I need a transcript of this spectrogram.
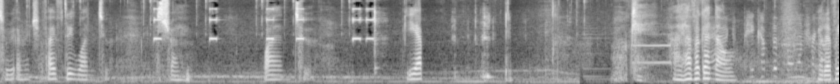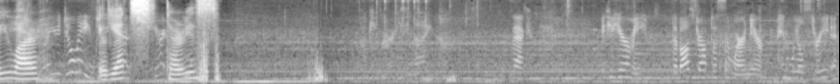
to rearrange. Five, three, one, two. Let's try. One, two. Yep. Okay, I have a gun now. Pick up the phone Whatever you are, What are you doing? Aliens, terrorists. Fucking crazy night. Zach, if you hear me, the boss dropped us somewhere near Pinwheel Street, and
